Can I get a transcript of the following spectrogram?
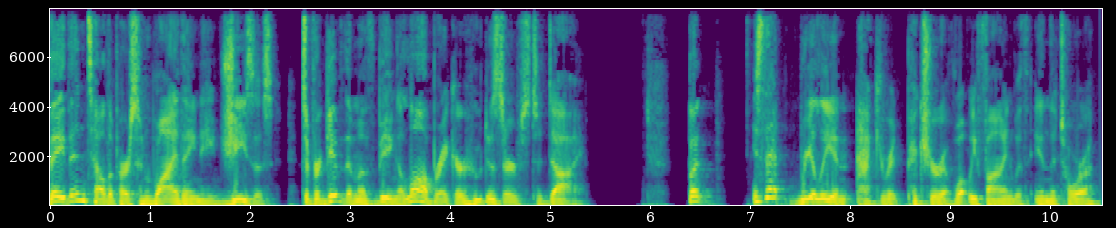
they then tell the person why they need Jesus to forgive them of being a lawbreaker who deserves to die. But is that really an accurate picture of what we find within the Torah?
